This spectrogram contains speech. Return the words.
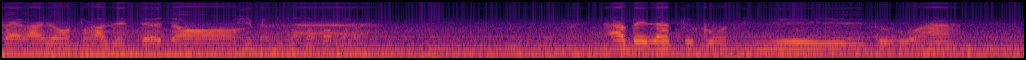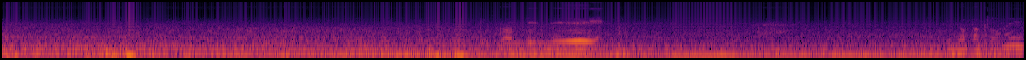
faire un long trajet dedans. J'ai perdu ton là. Ah ben là tu continues droit. Tu continues. Tu ne dois pas tourner ici.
